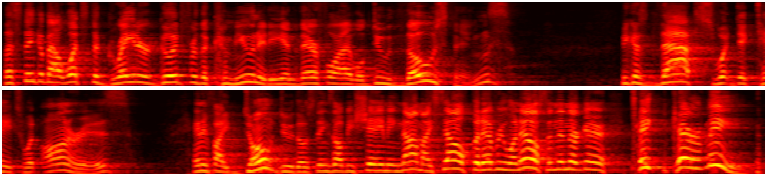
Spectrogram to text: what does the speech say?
Let's think about what's the greater good for the community, and therefore I will do those things, because that's what dictates what honor is. And if I don't do those things, I'll be shaming not myself, but everyone else, and then they're going to take care of me.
